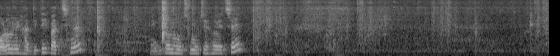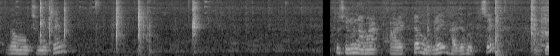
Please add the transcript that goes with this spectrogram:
গরম, আমি হাত দিতেই পাচ্ছি না। একদম মুচমুচে হয়েছে। একদম মুচমুচে। তো চলুন, আমার আর একটা মোগলাই ভাজা হচ্ছে। তো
